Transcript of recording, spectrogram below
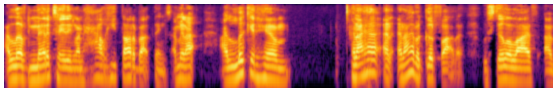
I love meditating on how he thought about things. I mean, I, I look at him and I have and, and I have a good father who's still alive. I,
